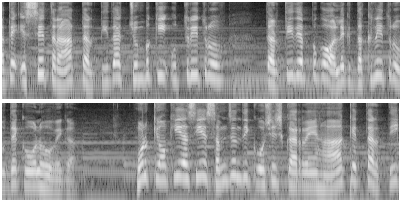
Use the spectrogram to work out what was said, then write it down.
ਅਤੇ ਇਸੇ ਤਰ੍ਹਾਂ ਧਰਤੀ ਦਾ ਚੁੰਬਕੀ ਉੱਤਰੀ ਧਰੁਵ ਧਰਤੀ ਦੇ ਭੂਗੋਲਿਕ ਦੱਖਣੀ ਧਰੁਵ ਦੇ ਕੋਲ ਹੋਵੇਗਾ। ਹੁਣ ਕਿਉਂਕਿ ਅਸੀਂ ਇਹ ਸਮਝਣ ਦੀ ਕੋਸ਼ਿਸ਼ ਕਰ ਰਹੇ ਹਾਂ ਕਿ ਧਰਤੀ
